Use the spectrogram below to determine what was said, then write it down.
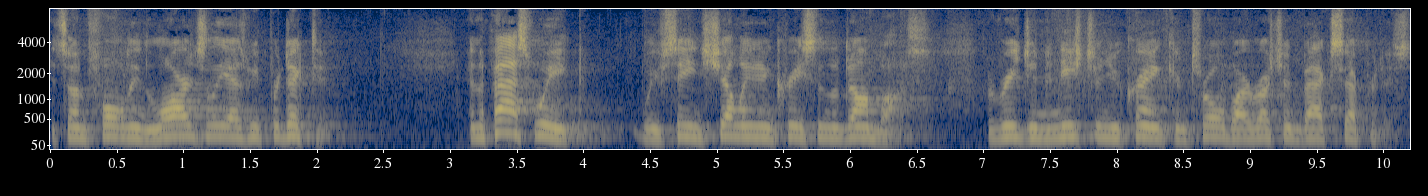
it's unfolding largely as we predicted. In the past week, we've seen shelling increase in the Donbass, a region in eastern Ukraine controlled by Russian backed separatists.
